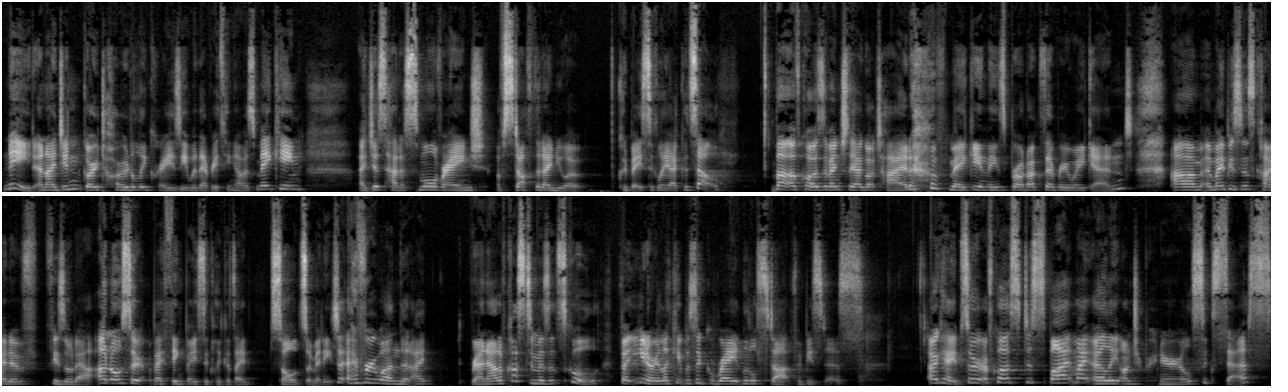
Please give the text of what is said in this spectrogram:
need. And I didn't go totally crazy with everything I was making. I just had a small range of stuff that I knew I could basically I could sell. But of course, eventually I got tired of making these products every weekend. Um, and my business kind of fizzled out. And also, I think basically because I sold so many to everyone that I ran out of customers at school. But, you know, like it was a great little start for business. Okay, so of course, despite my early entrepreneurial success,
